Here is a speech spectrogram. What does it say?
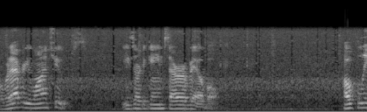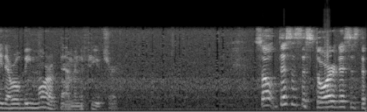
or whatever you want to choose. These are the games that are available. Hopefully there will be more of them in the future. So this is the store. This is the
